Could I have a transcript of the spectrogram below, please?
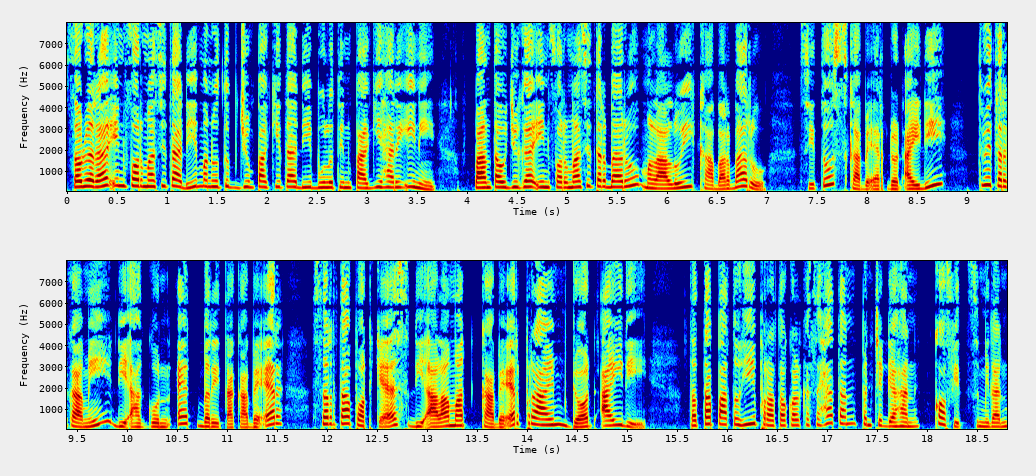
Saudara, informasi tadi menutup jumpa kita di Buletin Pagi hari ini. Pantau juga informasi terbaru melalui kabar baru, situs kbr.id, Twitter kami di akun @beritaKBR, serta podcast di alamat kbrprime.id. Tetap patuhi protokol kesehatan pencegahan COVID-19.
